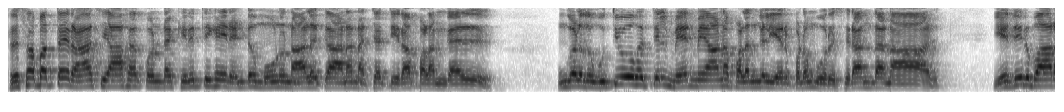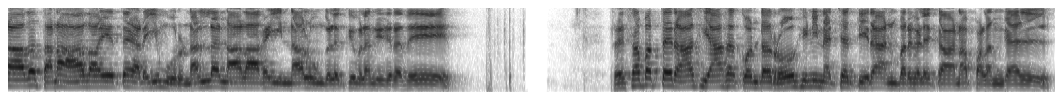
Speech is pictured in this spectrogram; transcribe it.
ரிஷபத்தை ராசியாக கொண்ட கிருத்திகை ரெண்டு மூணு நாளுக்கான நட்சத்திர பலன்கள். உங்களது உத்தியோகத்தில் மேன்மையான பலன்கள் ஏற்படும் ஒரு சிறந்த நாள். எதிர்பாராத தன ஆதாயத்தை அடையும் ஒரு நல்ல நாளாக இந்நாள் உங்களுக்கு விளங்குகிறது. ரிஷபத்தை ராசியாக கொண்ட ரோஹிணி நட்சத்திர அன்பர்களுக்கான பலன்கள்.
